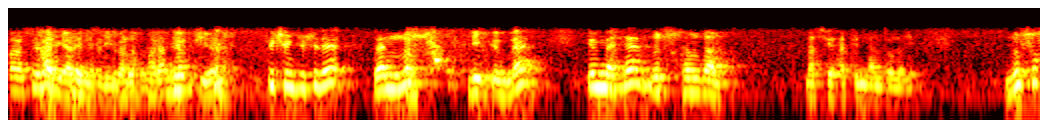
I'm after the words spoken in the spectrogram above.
parasını her yerde param yok diyor. Üçüncüsü de ve nus lil ümme, ümmete nushundan, nasihatinden dolayı. Nusuh,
